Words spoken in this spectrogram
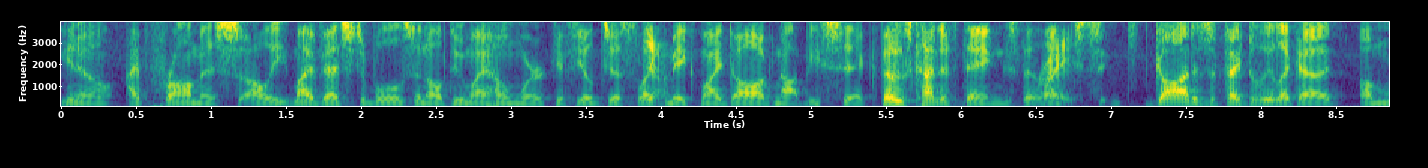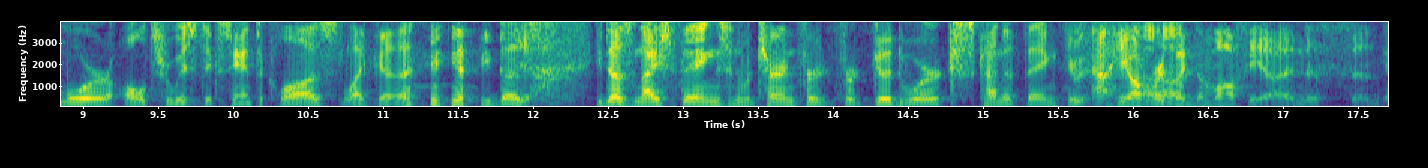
You know, I promise I'll eat my vegetables and I'll do my homework if you'll just like Yeah. make my dog not be sick. Those kind of things that like Right. s- God is effectively like a, a more altruistic Santa Claus. Like a he does Yeah. he does nice things in return for, for good works kind of thing. He, he operates Um, like the mafia in this sense.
